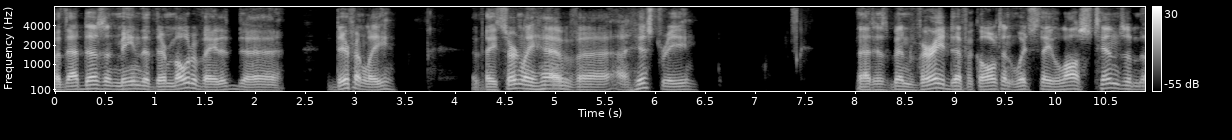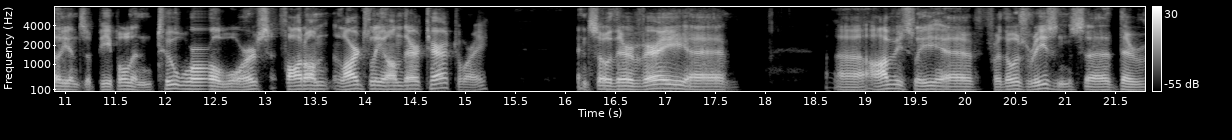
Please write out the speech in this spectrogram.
but that doesn't mean that they're motivated uh, differently. They certainly have uh, a history that has been very difficult in which they lost tens of millions of people in two world wars, fought on largely on their territory. And so they're very, uh, uh obviously, uh, for those reasons, uh, they're,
